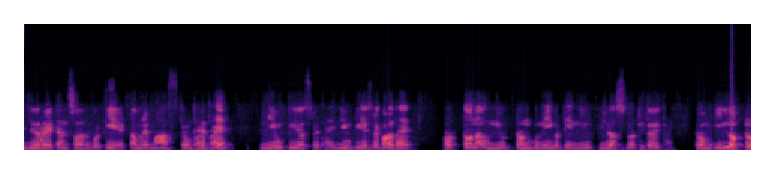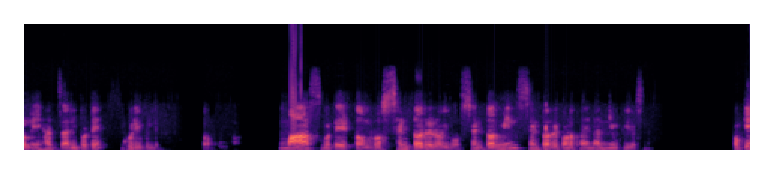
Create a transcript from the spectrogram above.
is your right answer ଗୋଟିଏ ଏଟମ୍ରେ ମାସ୍ କେଉଁଠାରେ ଥାଏ ନ୍ୟୁକ୍ଲିୟସରେ ଥାଏ ନ୍ୟୁକ୍ଲିୟସରେ କ'ଣ ଥାଏ ପ୍ରୋଟନ୍ ଆଉ ନ୍ୟୁଟ୍ରନକୁ ନେଇ ଗୋଟିଏ ନ୍ୟୁକ୍ଲିୟସ ଗଠିତ ହୋଇଥାଏ ଏବଂ ଇଲେକ୍ଟ୍ରନ୍ ଏହା ଚାରିପଟେ ଘୁରି ବୁଲେ ତ ମାସ୍ ଗୋଟେ ଏଟମ୍ର ସେଣ୍ଟରରେ ରହିବ ସେଣ୍ଟର ମିନ୍ ସେଣ୍ଟରରେ କ'ଣ ଥାଏ ନା nucleus okay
